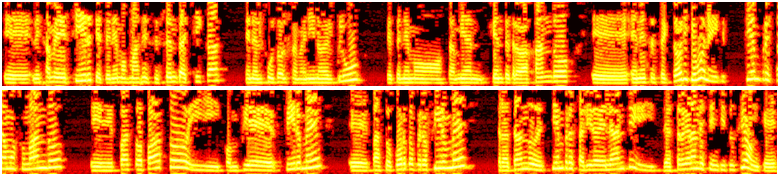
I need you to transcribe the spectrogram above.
eh, déjame decir que tenemos más de 60 chicas en el fútbol femenino del club, que tenemos también gente trabajando eh, en ese sector y que bueno, y siempre estamos sumando eh, paso a paso y con pie firme, eh, paso corto pero firme, tratando de siempre salir adelante y de hacer grande esta institución que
